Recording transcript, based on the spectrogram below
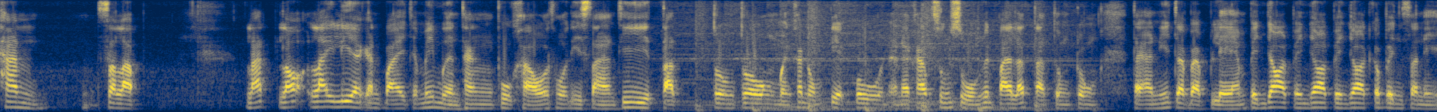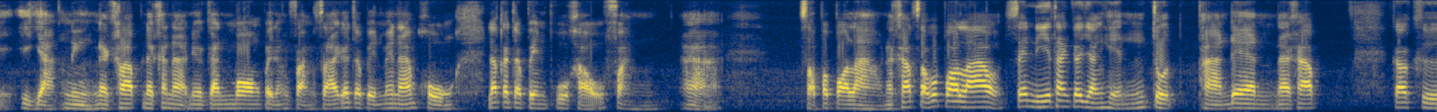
ชันสลับ ลัดเลาะไล่เลี่ยกันไป จะไม่เหมือนทางภูเขาโทนอีสานที่ตัดตรงๆ เหมือนขนมเปียกปูนนะครับ สูงๆขึ้นไปแล้วตัดตรงๆ แต่อันนี้จะแบบแหลมเป็นยอดเป็นยอดเป็นยอดก็เป็นเสน่ห์อีกอย่างหนึ่งนะครับ ในขณะเดียวกันมองไปทางฝั่งซ้ายก็จะเป็นแม่น้ำโขงแล้วก็จะเป็นภูเขาฝั่งอ่าสปปลาวนะครับสปปลาว เส้นนี้ท่านก็ยังเห็นจุดผ่านแดนนะครับ ก็คือ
